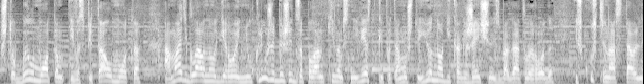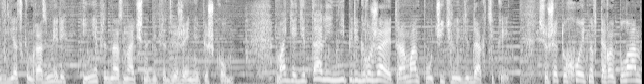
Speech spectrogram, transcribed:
что был мотом и воспитал мота, а мать главного героя неуклюже бежит за паланкином с невесткой, потому что ее ноги, как женщины из богатого рода, искусственно оставлены в детском размере и не предназначены для передвижения пешком. Магия деталей не перегружает роман поучительной дидактикой. Сюжет уходит на второй план,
